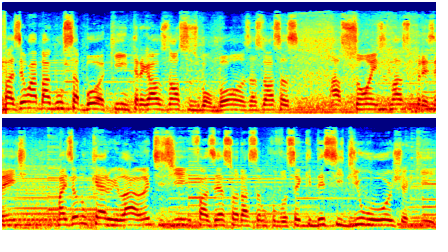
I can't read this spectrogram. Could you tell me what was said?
fazer uma bagunça boa aqui, entregar os nossos bombons, as nossas ações, o nosso presente. Mas eu não quero ir lá antes de fazer essa oração com você que decidiu hoje aqui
